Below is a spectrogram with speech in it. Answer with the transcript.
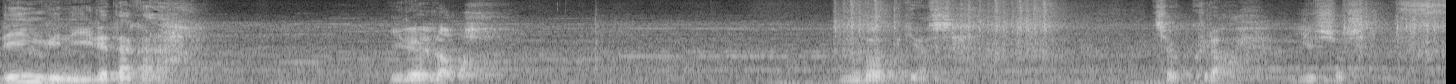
リングに入れたからいろいろ戻ってきました。ちょっくら優勝してきます。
